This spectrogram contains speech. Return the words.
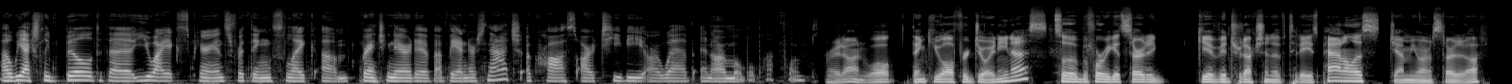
Uh, we actually build the UI experience for things like um, branching narrative, a Bandersnatch across our TV, our web, and our mobile platforms. Right on. Well, thank you all for joining us. So before we get started, give introduction of today's panelists. Jem, you want to start it off?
